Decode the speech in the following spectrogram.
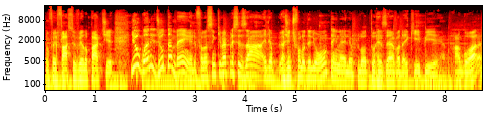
não foi fácil vê-lo partir. E o Guan Yu também, ele falou assim que vai precisar. Ele, a gente falou dele ontem, né? Ele é o piloto reserva da equipe agora.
